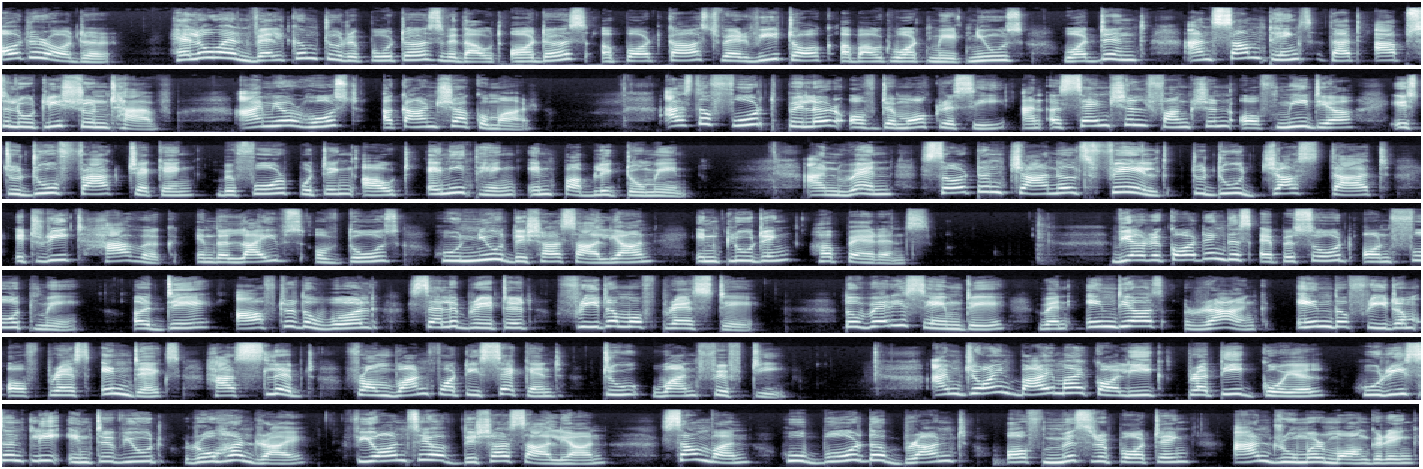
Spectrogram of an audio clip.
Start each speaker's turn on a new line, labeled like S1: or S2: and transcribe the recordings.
S1: Order, order. Hello and welcome to Reporters Without Orders, a podcast where we talk about what made news, what didn't, and some things that absolutely shouldn't have. I'm your host, Akansha Kumar. As the fourth pillar of democracy, an essential function of media is to do fact checking before putting out anything in public domain. And when certain channels failed to do just that, it wreaked havoc in the lives of those who knew Disha Salyan, including her parents. We are recording this episode on 4th May, a day after the world celebrated Freedom of Press Day, the very same day when India's rank in the Freedom of Press Index has slipped from 142nd to 150. I'm joined by my colleague Pratik Goyal, who recently interviewed Rohan Rai, fiance of Disha Salyan, someone who bore the brunt of misreporting and rumor mongering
